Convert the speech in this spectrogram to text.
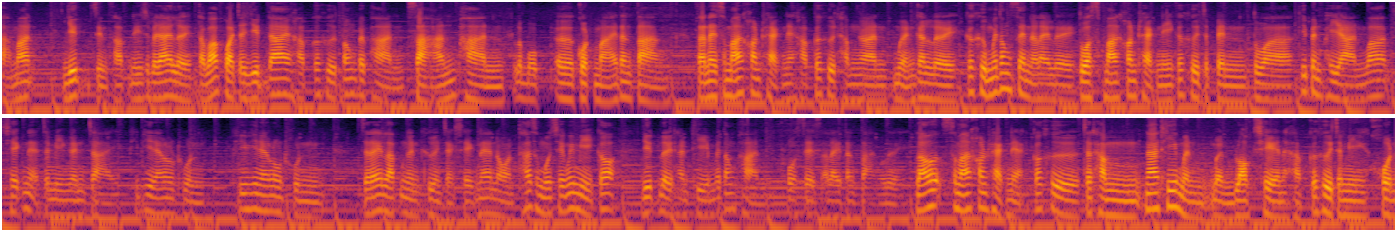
สามารถยึดสินทรัพย์นี้ไปได้เลย แต่ว่ากว่าจะยึดได้ครับก็คือต้องไปผ่านศาลผ่านระบบกฎหมายต่างๆ แต่ในสมาร์ทคอนแท็กเนี่ยครับก็คือทำงานเหมือนกันเลย ก็คือไม่ต้องเซ็นอะไรเลย ตัวสมาร์ทคอนแท็กนี้ก็คือจะเป็นตัวที่เป็นพยานว่าเช็คเนี่ยจะมีเงินจ่ายพี่ๆนักลงทุน พี่ๆนักลงทุน จะได้รับเงินคืนจากเช็คแน่นอน ถ้าสมมติเช็คไม่มีก็ยึดเลยทันทีไม่ต้องผ่าน process อะไรต่างๆ เลย แล้ว smart contract เนี่ยก็คือจะทำหน้าที่เหมือนเหมือน blockchain นะครับ ก็คือจะมีคน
